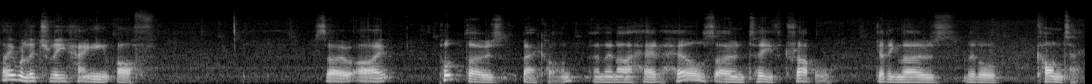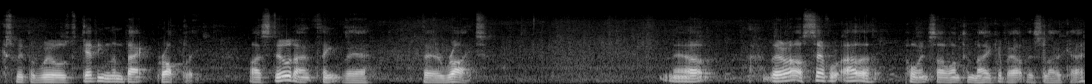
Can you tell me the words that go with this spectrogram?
they were literally hanging off. So I put those back on and then I had hell's own teeth trouble getting those little contacts with the wheels, getting them back properly. I still don't think they're, they're right. Now, there are several other points I want to make about this loco.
